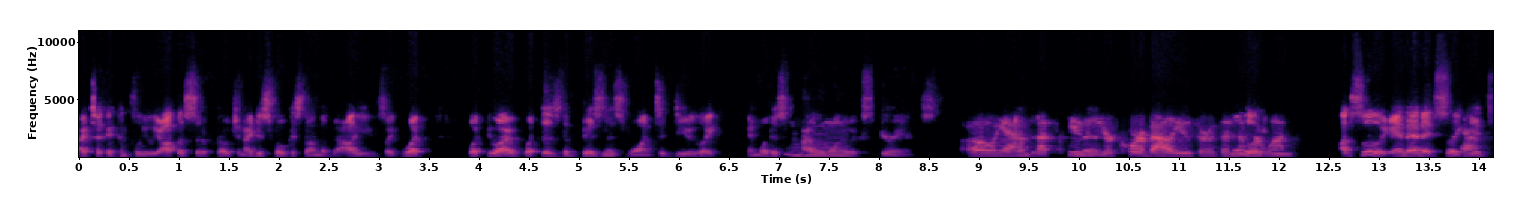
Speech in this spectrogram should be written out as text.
I took a completely opposite approach, and I just focused on the values, like what what do I what does the business want to do, like, and what does mm-hmm. Tyler want to experience? Oh yeah, and that's huge. Then, Your core values are the totally. number one. Absolutely. And then it's like, yeah. it's,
